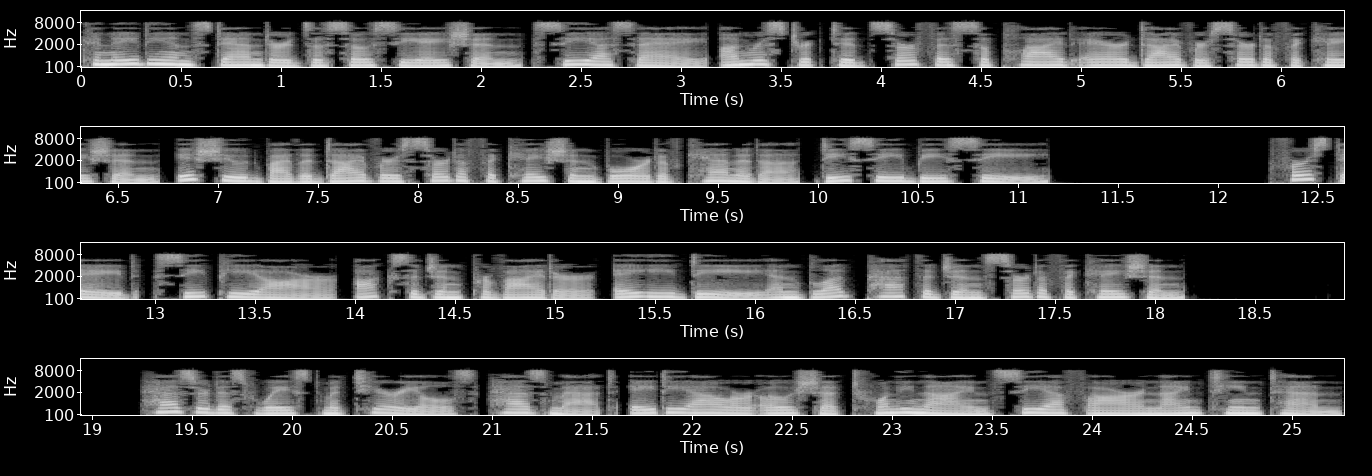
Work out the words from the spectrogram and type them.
Canadian Standards Association CSA Unrestricted Surface Supplied Air Diver Certification, issued by the Divers Certification Board of Canada DCBC. First Aid, CPR, Oxygen Provider, AED and Blood Pathogen Certification Hazardous Waste Materials Hazmat 80-hour OSHA 29 CFR 1910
